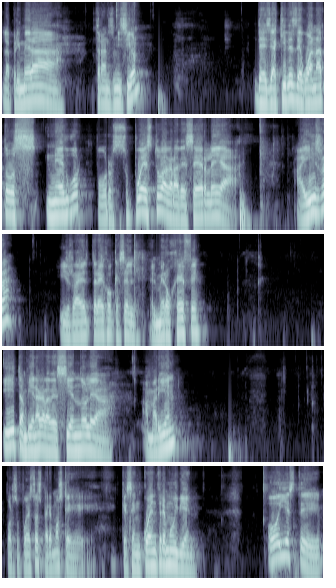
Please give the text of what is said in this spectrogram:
la primera transmisión. Desde aquí, desde Guanatos Network, por supuesto, agradecerle a, a Isra, Israel Trejo, que es el, el mero jefe, y también agradeciéndole a, a Marien. Por supuesto, esperemos que, se encuentre muy bien. Hoy, este,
